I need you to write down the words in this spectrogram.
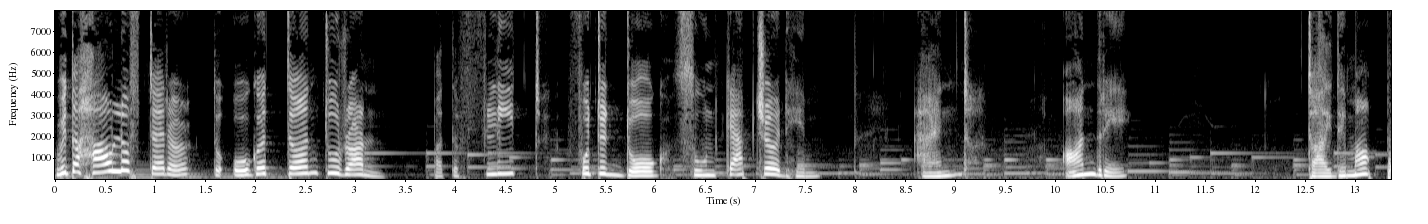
With a howl of terror, the ogre turned to run, but the fleet footed dog soon captured him, and Andre tied him up.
